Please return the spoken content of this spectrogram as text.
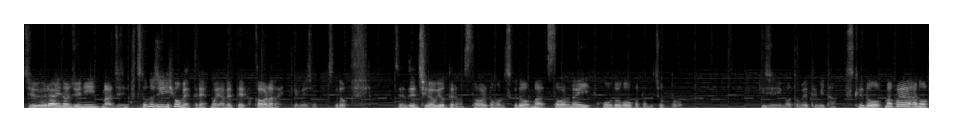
従来の辞任、まあ、普通の辞任表明ってね、もうやめて関わらないっていうイメージなんですけど、全然違うよっていうのが伝わると思うんですけど、まあ、伝わらない報道が多かったんで、ちょっと記事にまとめてみたんですけど、まあ、これは、あの、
